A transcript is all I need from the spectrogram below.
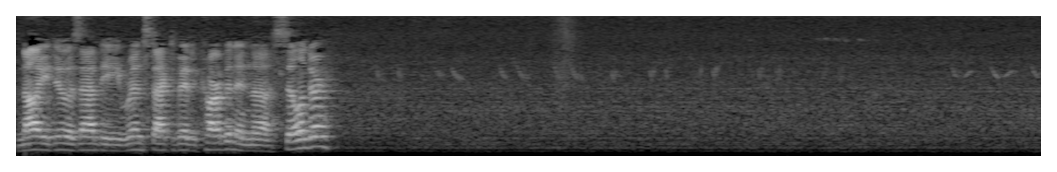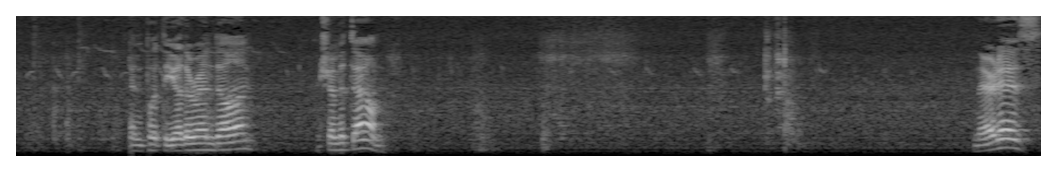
Now all you do is add the rinsed activated carbon in the cylinder. And put the other end on and trim it down. And there it is.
